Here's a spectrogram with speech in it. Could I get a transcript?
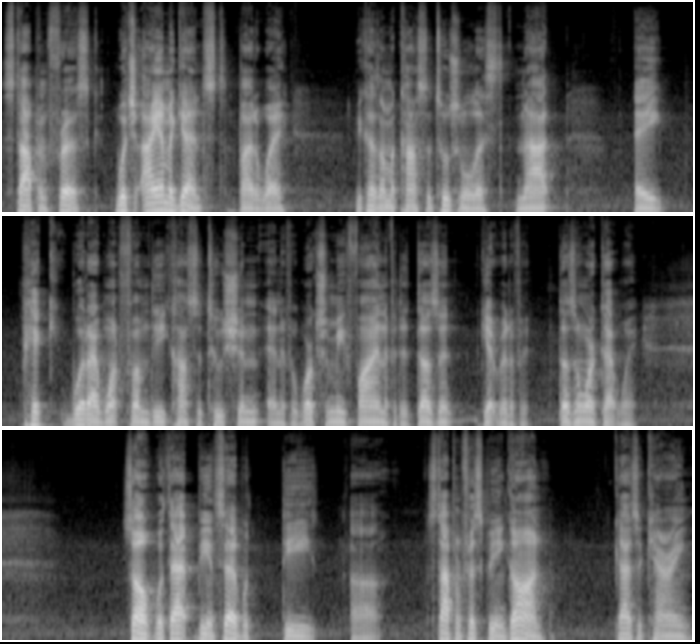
stop and frisk, which I am against, by the way, because I'm a constitutionalist, not a pick what I want from the Constitution, and if it works for me, fine. If it doesn't, get rid of it. Doesn't work that way. So, with that being said, with the uh, stop and frisk being gone, guys are carrying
